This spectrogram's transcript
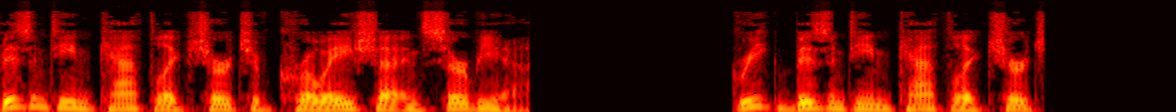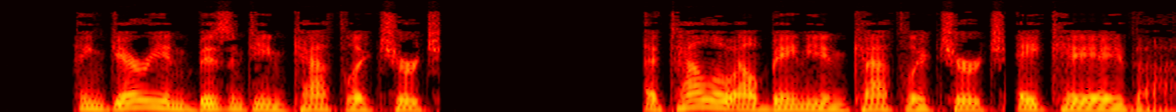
Byzantine Catholic Church of Croatia and Serbia. Greek Byzantine Catholic Church. Hungarian Byzantine Catholic Church Italo-Albanian Catholic Church aka the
